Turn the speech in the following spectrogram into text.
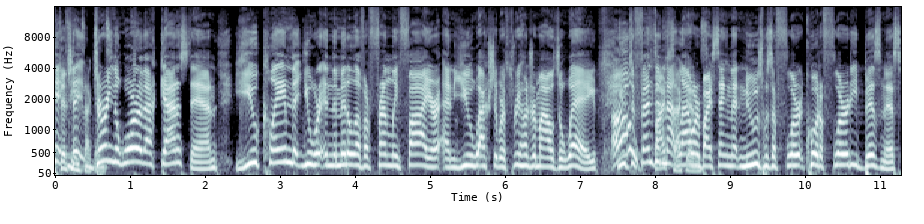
kick 15 they- seconds. during the war of Afghanistan. You claimed that you were in the middle of a friendly fire and you actually were 300 miles away. you Oh, defended five Matt Lauer by saying that news was a flirt, quote, a flirty business.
